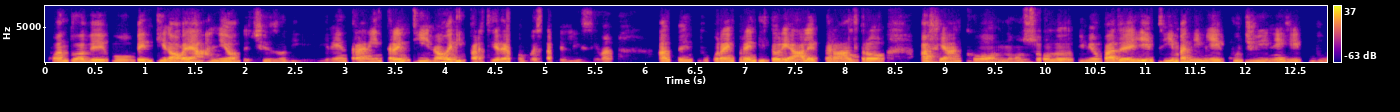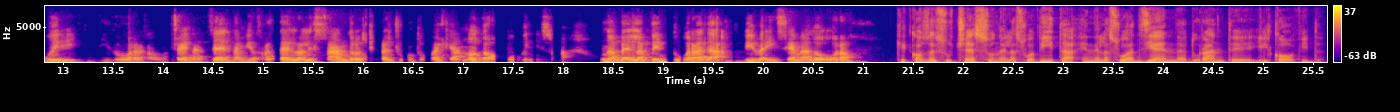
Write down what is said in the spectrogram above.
quando avevo 29 anni ho deciso di, di rientrare in Trentino e di partire con questa bellissima avventura imprenditoriale, peraltro a fianco non solo di mio padre e gli zii, ma dei miei cugini, due di loro erano già in azienda, mio fratello Alessandro ci ha raggiunto qualche anno dopo, quindi insomma una bella avventura da vivere insieme a loro. Che cosa è successo nella sua vita e nella sua azienda durante il Covid?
